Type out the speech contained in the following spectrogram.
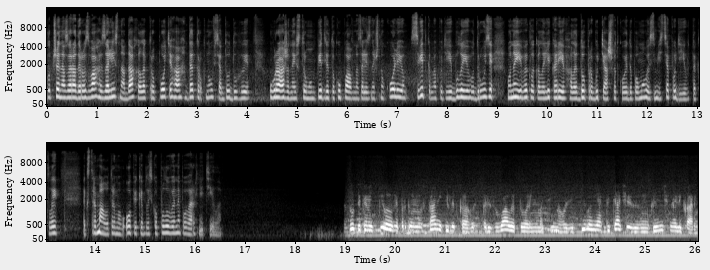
Хлопчина заради розваги заліз на дах електропотяга, де торкнувся до дуги. Уражений струмом підліток упав на залізничну колію. Свідками події були його друзі. Вони і викликали лікарів, але до прибуття швидкої допомоги з місця події втекли. Екстремал отримав опіки близько половини поверхні тіла. З опіками тіла в непритомному стані підлітка госпіталізували до реанімаційного відділення дитячої клінічної лікарні.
